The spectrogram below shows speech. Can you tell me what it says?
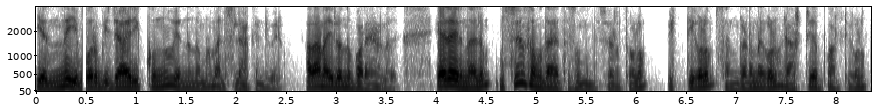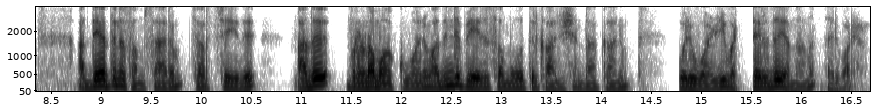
എന്ന് ഇവർ വിചാരിക്കുന്നു എന്ന് നമ്മൾ മനസ്സിലാക്കേണ്ടി വരും. അതാണ് അതിലൊന്ന് പറയാനുള്ളത്. ഏതായിരുന്നാലും മുസ്ലിം സമുദായത്തെ സംബന്ധിച്ചിടത്തോളം വ്യക്തികളും സംഘടനകളും രാഷ്ട്രീയ പാർട്ടികളും അദ്ദേഹത്തിന്റെ സംസാരം ചർച്ച ചെയ്ത് അത് വ്രണമാക്കുവാനും അതിന്റെ പേരിൽ സമൂഹത്തിൽ കാലുഷ്യം ഉണ്ടാക്കാനും ഒരു വഴി വെട്ടരുത് എന്നാണ് അവർ പറയുന്നത്.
